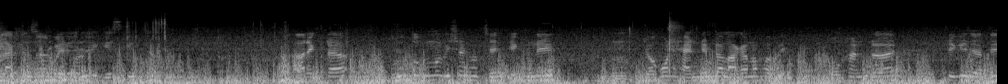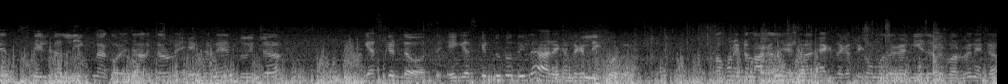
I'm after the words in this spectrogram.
প্লাগ রেঞ্জটা বের করে আর একটা গুরুত্বপূর্ণ বিষয় হচ্ছে, এখানে যখন হ্যান্ডেলটা লাগানো হবে ওখানটা থেকে যাতে তেলটা লিক না করে, যার কারণে এখানে দুইটা গ্যাসকেট দেওয়া আছে। এই গ্যাসকেট দুটো দিলে আর এখান থেকে লিক করবে না। তখন এটা লাগালে এটা এক জায়গা থেকে অন্য জায়গায় নিয়ে যেতে পারবেন। এটা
